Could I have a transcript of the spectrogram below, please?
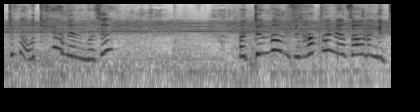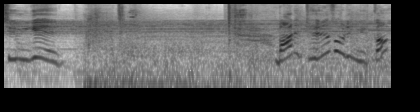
어떻게? 어떻게 해야 되는 거지? 아, 뜬금없이 사탄이랑 싸우는 게 지금 이게 말이 되는 소리입니까?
